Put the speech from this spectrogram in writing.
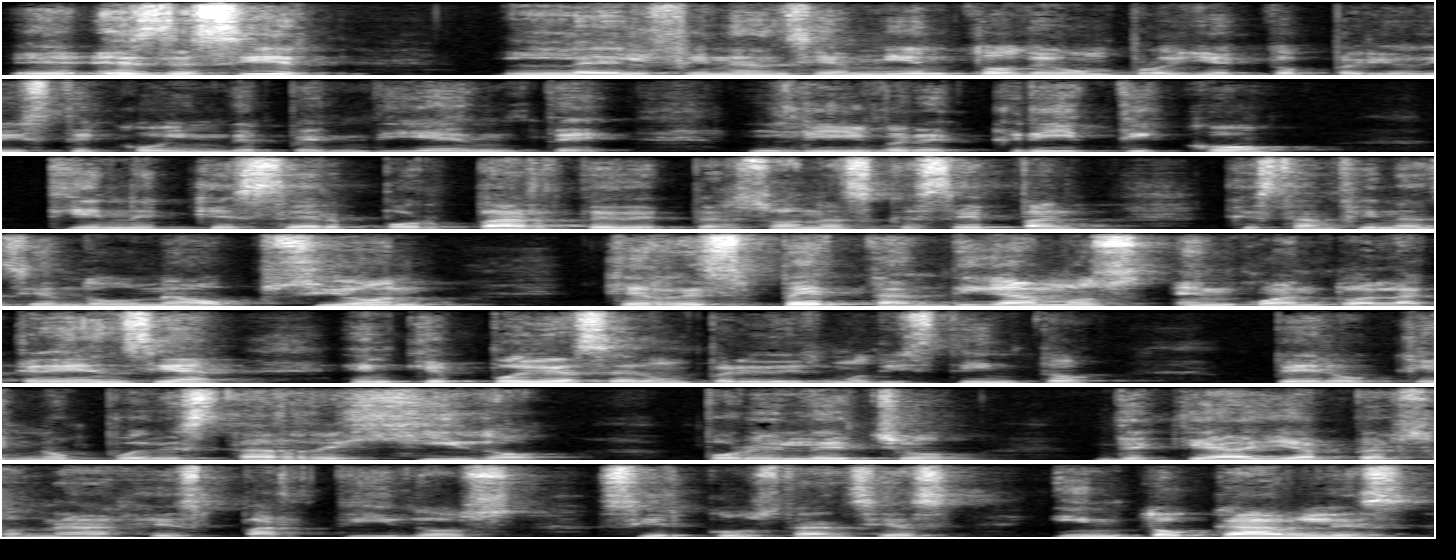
E, es decir, el financiamiento de un proyecto periodístico independiente, libre, crítico, tiene que ser por parte de personas que sepan que están financiando una opción que respetan, digamos, en cuanto a la creencia en que puede hacer un periodismo distinto, pero que no puede estar regido por el hecho de que haya personajes, partidos, circunstancias intocables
